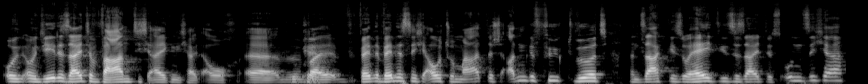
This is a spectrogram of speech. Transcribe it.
Und, und jede Seite warnt dich eigentlich halt auch. Äh, Okay. Weil, wenn, wenn es nicht automatisch angefügt wird, dann sagt die so, hey, diese Seite ist unsicher,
